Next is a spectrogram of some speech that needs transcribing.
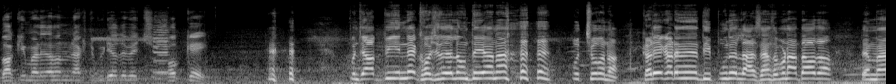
ਬਾਕੀ ਮਿਲਦੇ ਤੁਹਾਨੂੰ ਨੈਕਸਟ ਵੀਡੀਓ ਦੇ ਵਿੱਚ। ਓਕੇ ਪੰਜਾਬੀ ਇੰਨੇ ਖੁਸ਼ ਦਿਲ ਹੁੰਦੇ ਆ ਨਾ ਪੁੱਛੋ ਨਾ। ਖੜੇ ਖੜੇ ਨੇ ਦੀਪੂ ਨੇ ਲਾਇਸੈਂਸ ਬਣਾਤਾ ਉਹਦਾ ਤੇ ਮੈਂ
